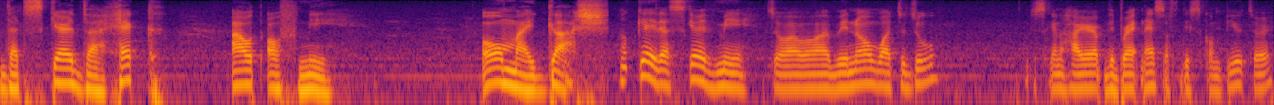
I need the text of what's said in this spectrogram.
That scared the heck out of me. Oh my gosh. Okay, that scared me. So uh, we know what to do. Just gonna higher up the brightness of this computer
